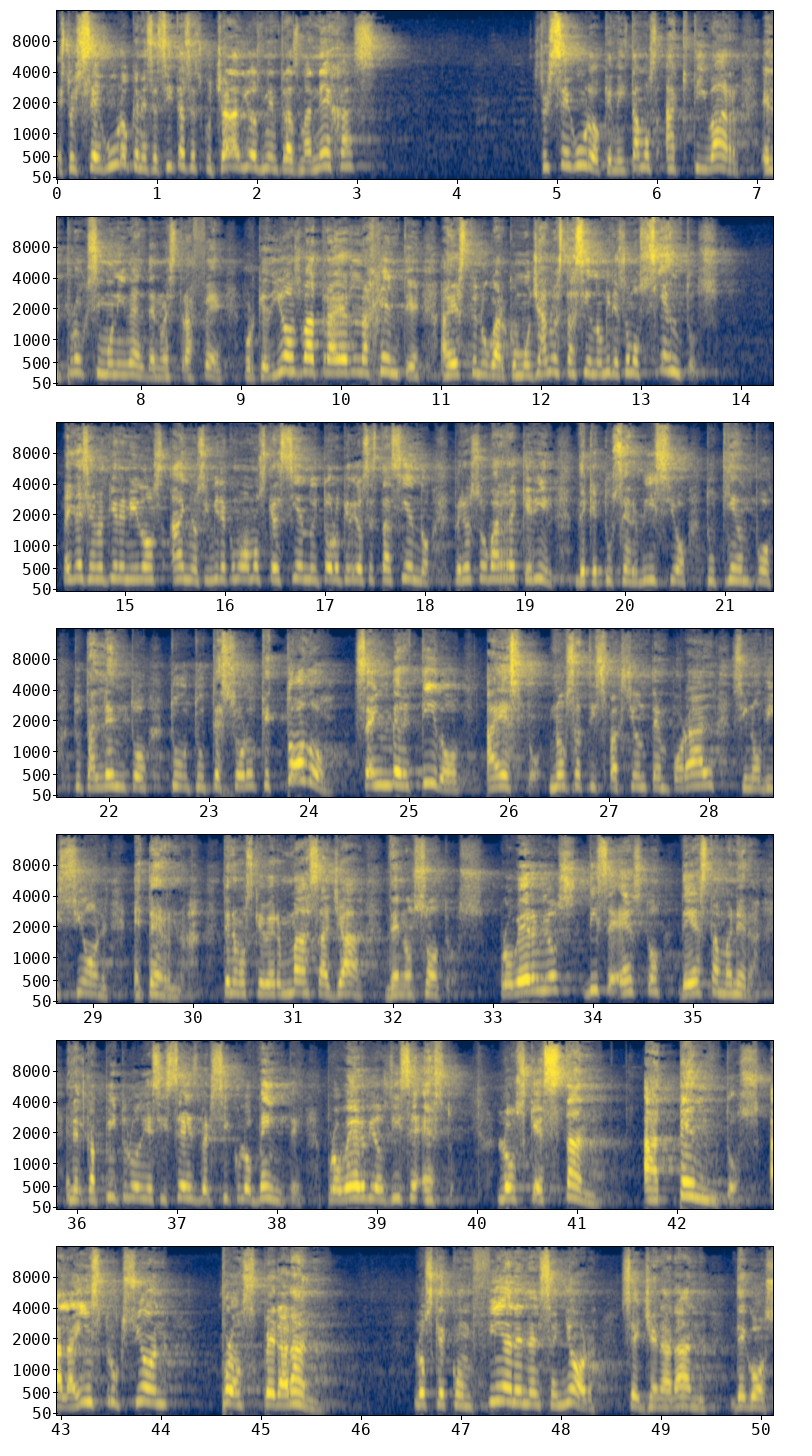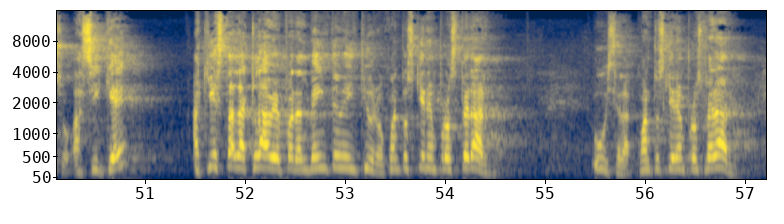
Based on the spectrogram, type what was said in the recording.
Estoy seguro que necesitas escuchar a Dios mientras manejas, Estoy seguro que necesitamos activar el próximo nivel de nuestra fe, porque Dios va a traer la gente a este lugar, como ya lo está haciendo. Mire, somos cientos. La iglesia no tiene ni dos años y mire cómo vamos creciendo y todo lo que Dios está haciendo. Pero eso va a requerir de que tu servicio, tu tiempo, tu talento, tu, tu tesoro, que todo sea invertido a esto. No satisfacción temporal, sino visión eterna. Tenemos que ver más allá de nosotros. Proverbios dice esto de esta manera. En el capítulo 16, versículo 20, Proverbios dice esto. Los que están atentos a la instrucción prosperarán. Los que confían en el Señor se llenarán de gozo. Así que aquí está la clave para el 2021. ¿Cuántos quieren prosperar? Uy, ¿cuántos quieren prosperar?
